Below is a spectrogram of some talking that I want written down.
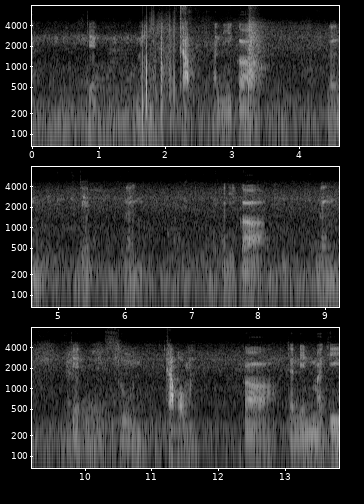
ดเจ็ดหนึ่งครับ อันนี้ก็หนึ่งเจ็ดหนึ่งอันนี้ก็หนึ่งเจ็ดศูนย์ครับผม ก็จะเน้นมาที่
